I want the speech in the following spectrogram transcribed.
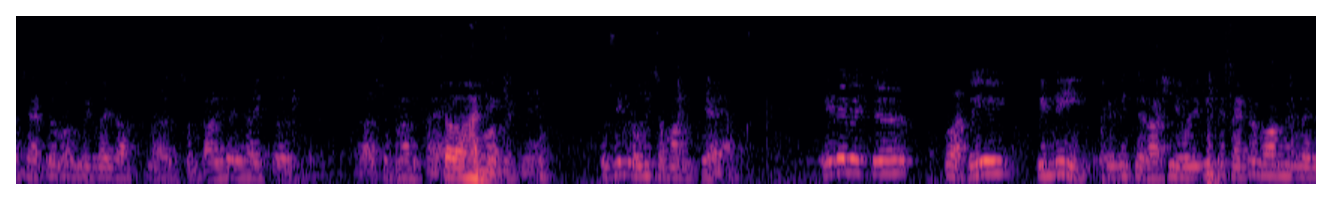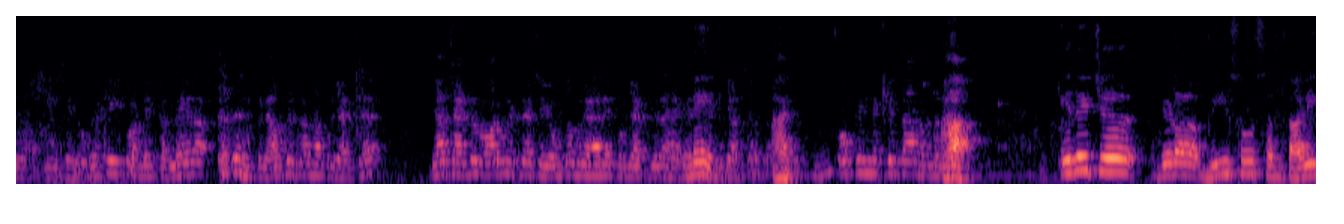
ਸੈਂਟਰ ਗਵਰਨਮੈਂਟ ਦਾ ਜਿਹੜਾ ਅਹ, 47 ਦਾ ਜਿਹੜਾ ਇੱਕ ਅਹ, ਸੁਪਨਾ ਦਿਖਾਇਆ ਚਲੋ, ਹਾਂਜੀ। government ਨੇ ਤੁਸੀਂ ਵੀ ਉਹੀ ਸਮਾਂ ਲਿਖਿਆ ਆ ਇਹਦੇ ਵਿੱਚ ਤੁਹਾਡੀ ਕਿੰਨੀ ਇਹਦੇ ਵਿੱਚ ਰਾਸ਼ੀ ਹੋਏਗੀ ਤੇ ਸੈਂਟਰ ਗਵਰਨਮੈਂਟ ਦੇ ਵਿੱਚ ਕੀ ਸਹਿਯੋਗ ਹੈ ਕਿ ਤੁਹਾਡੇ ਇਕੱਲੇ ਦਾ ਪੰਜਾਬ ਸਰਕਾਰ ਦਾ ਪ੍ਰੋਜੈਕਟ ਹੈ ਜਾਂ ਸੈਂਟਰ ਗਵਰਨਮੈਂਟ ਦੇ ਸਹਿਯੋਗ ਤੋਂ ਬਗੈਰ ਇਹ ਪ੍ਰੋਜੈਕਟ ਜਿਹੜਾ ਹੈਗਾ ਨਹੀਂ। ਨਹੀਂ ਚੱਲ ਸਕਦਾ ਹਾਂਜੀ ਉਹ ਕਿੰਨੇ ਕਿੰਨਾ ਮਤਲਬ ਹੈ? ਹਾਂ ਇਹਦੇ ਚ ਜਿਹੜਾ 2047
